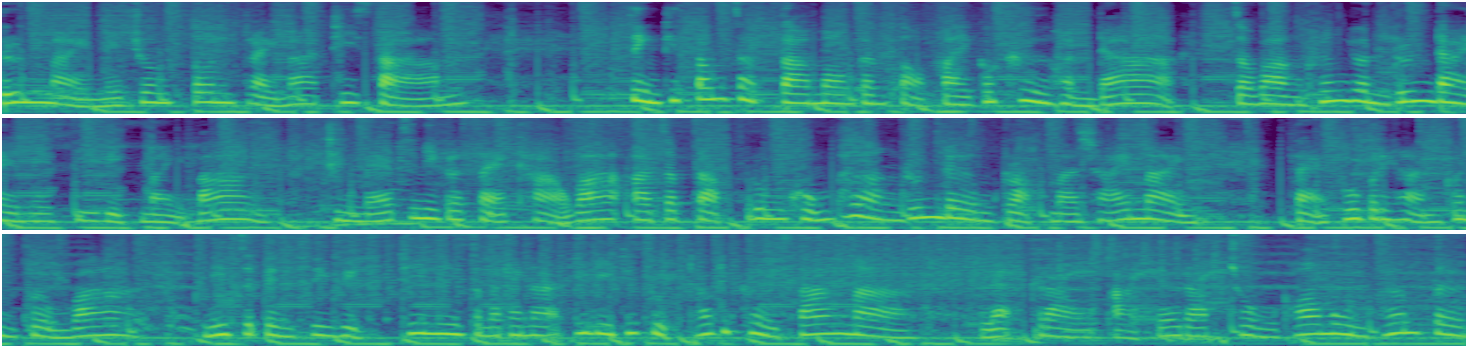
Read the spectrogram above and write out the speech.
รุ่นใหม่ในช่วงต้นไตรมาสที่ 3 สิ่งที่ต้องจับตามองกันต่อไปก็คือ Honda จะวางเครื่องยนต์รุ่นใดใน Civic ใหม่บ้าง ถึงแม้จะมีกระแสข่าวว่าอาจจะปรับปรุงคุ้มพลังรุ่นเดิมกลับมาใช้ใหม่ แต่ผู้บริหารคอนเฟิร์มว่า นี่จะเป็น Civic ที่มีสมรรถนะที่ดีที่สุดเท่าที่เคยสร้างมา และเราอาจได้รับชมข้อมูลเพิ่มเติม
